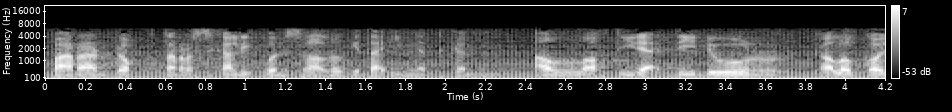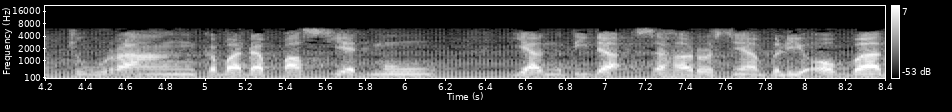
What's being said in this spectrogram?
Para dokter sekalipun selalu kita ingatkan. Allah tidak tidur. Kalau kau curang kepada pasienmu yang tidak seharusnya beli obat.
